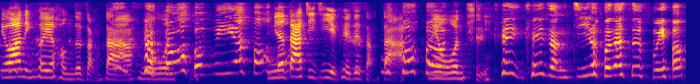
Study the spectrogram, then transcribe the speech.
有啊，你可以横着长大、啊，没有问题。我不要，你的大鸡鸡也可以再长大，没有问题。可以可以长肌肉，但是不要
